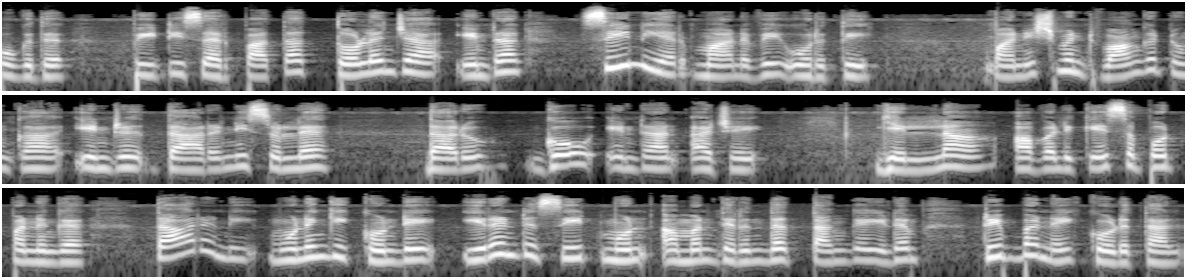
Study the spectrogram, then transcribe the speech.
போகுது பிடி சார் பார்த்தா தொலைஞ்சா என்றால் சீனியர் மாணவி ஒருத்தி. பனிஷ்மெண்ட் வாங்கட்டும்க்கா என்று தாரணி சொல்ல தாரு கோ என்றான் அஜய். எல்லாம் அவளுக்கே சப்போர்ட் பண்ணுங்க. தாரணி முணங்கி கொண்டே இரண்டு சீட் முன் அமர்ந்திருந்த தங்கையிடம் ரிப்பனை கொடுத்தாள்.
